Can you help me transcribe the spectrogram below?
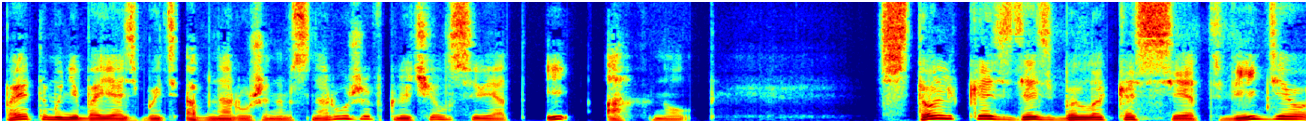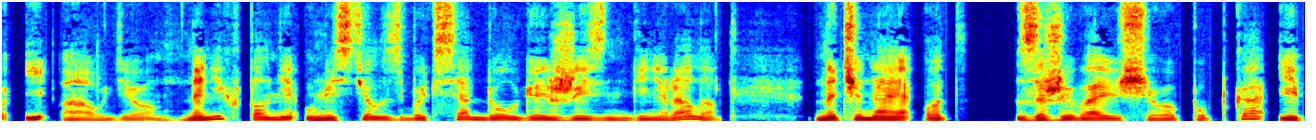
поэтому, не боясь быть обнаруженным снаружи, включил свет и ахнул. Столько здесь было кассет, видео и аудио. На них вполне уместилась бы вся долгая жизнь генерала, начиная от заживающего пупка и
